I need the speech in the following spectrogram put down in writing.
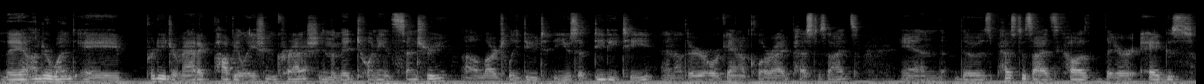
They underwent a pretty dramatic population crash in the mid 20th century, uh, largely due to the use of DDT and other organochloride pesticides. And those pesticides caused their eggs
